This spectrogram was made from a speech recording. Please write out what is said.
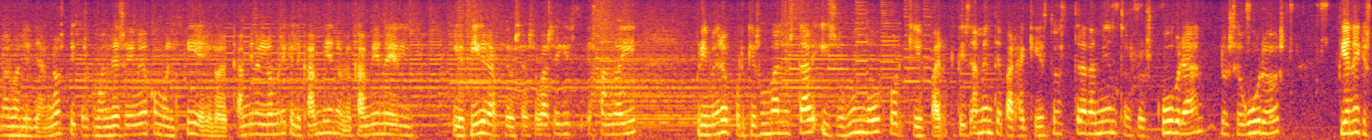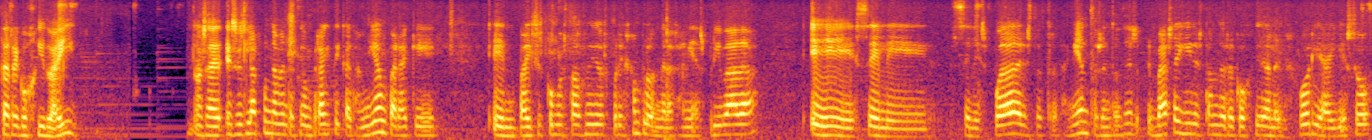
manuales diagnósticos, como el DSM o como el CIE, lo cambien el nombre que le cambien o le cambien el, el epígrafe, o sea, eso va a seguir estando ahí, primero porque es un malestar y segundo porque precisamente para que estos tratamientos los cubran los seguros, tiene que estar recogido ahí. O sea, esa es la fundamentación práctica también para que en países como Estados Unidos, por ejemplo, donde la sanidad es privada, eh, se, le, se les pueda dar estos tratamientos. Entonces va a seguir estando recogida la disforia y eso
